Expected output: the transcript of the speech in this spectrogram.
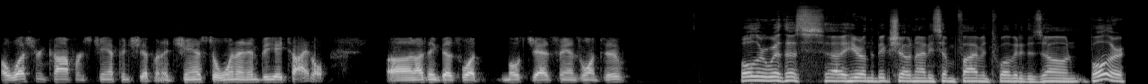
a Western Conference championship and a chance to win an NBA title. Uh, and I think that's what most Jazz fans want too. Bowler with us uh, here on the Big Show 97.5 and 1280 The Zone. Bowler,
